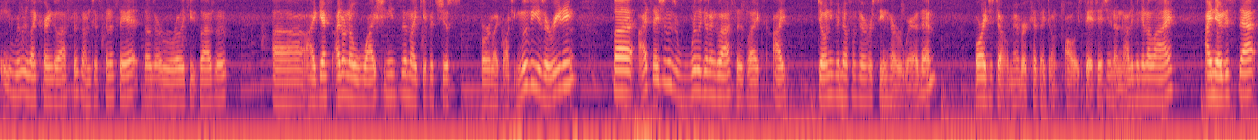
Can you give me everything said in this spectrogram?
really like her in glasses. I'm just gonna say it. Those are really cute glasses. Uh, I guess I don't know why she needs them. Like if it's just for like watching movies or reading, but I'd say she looks really good in glasses. Like I don't even know if I've ever seen her wear them, or I just don't remember because I don't always pay attention. I'm not even gonna lie. I noticed that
